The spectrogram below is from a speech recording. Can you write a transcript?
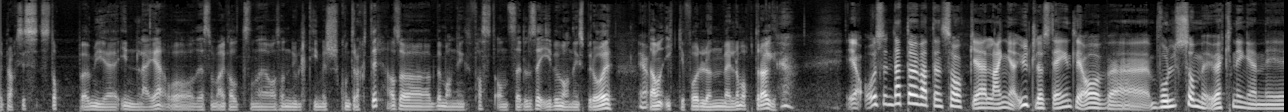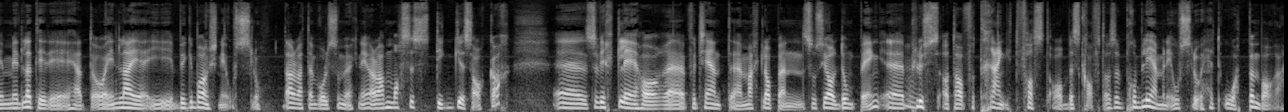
i praksis stoppe mye innleie og det som er kalt sånne altså nulltimerskontrakter. Altså fast ansettelse i bemanningsbyråer ja. der man ikke får lønn mellom oppdrag. Ja. Ja, og Dette har jo vært en sak eh, lenge, utløst egentlig av eh, voldsomme økningen i midlertidighet og innleie i byggebransjen i Oslo. Der har det vært en voldsom økning. og Det har vært masse stygge saker som virkelig har eh, fortjent eh, merkelappen sosial dumping, eh, mm. pluss at det har fortrengt fast arbeidskraft. Altså Problemene i Oslo er helt åpenbare.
